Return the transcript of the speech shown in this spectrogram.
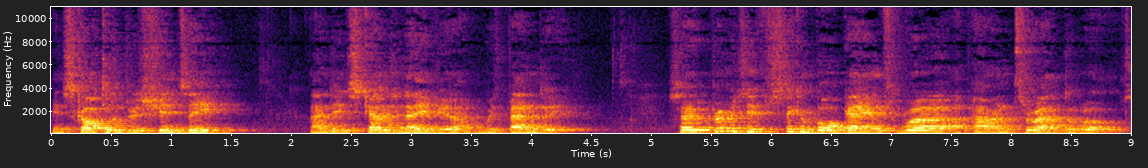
in Scotland with shinty, and in Scandinavia with bandy. So primitive stick and ball games were apparent throughout the world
